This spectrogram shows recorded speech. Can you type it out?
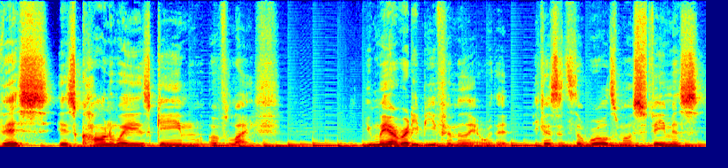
This is Conway's Game of Life. You may already be familiar with it, because it's the world's most famous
